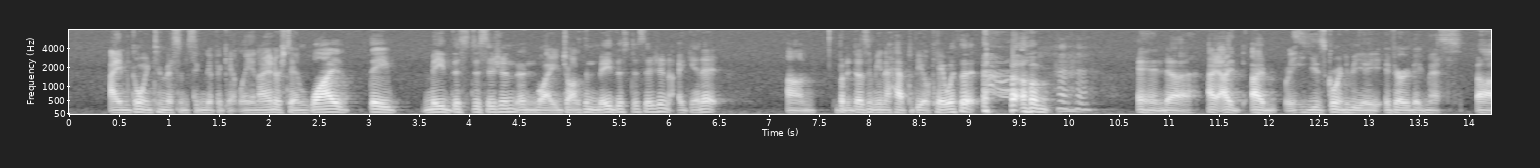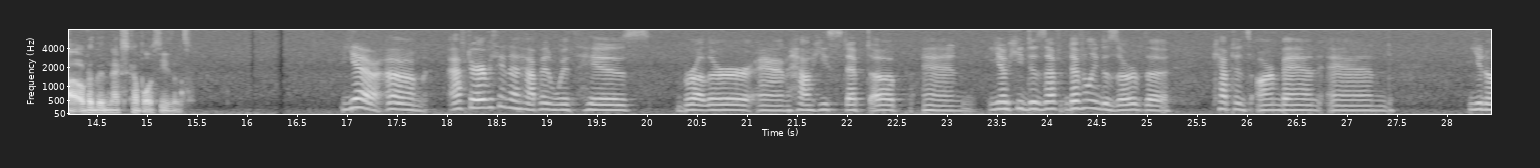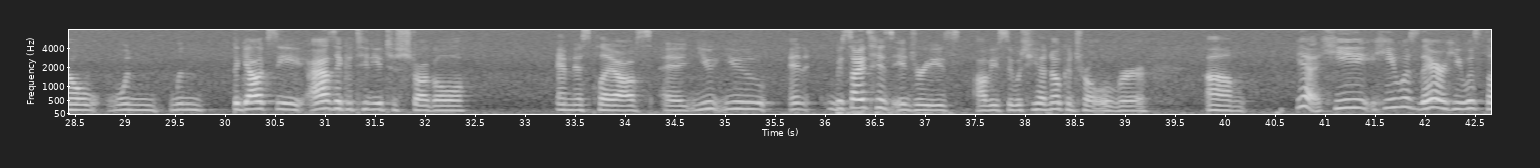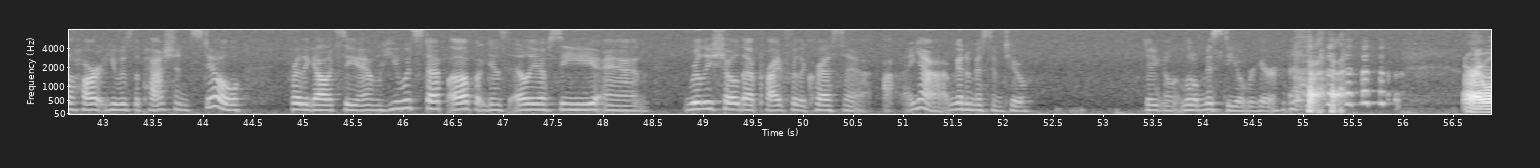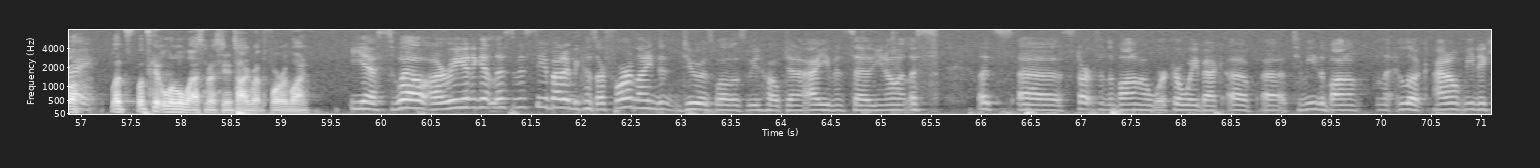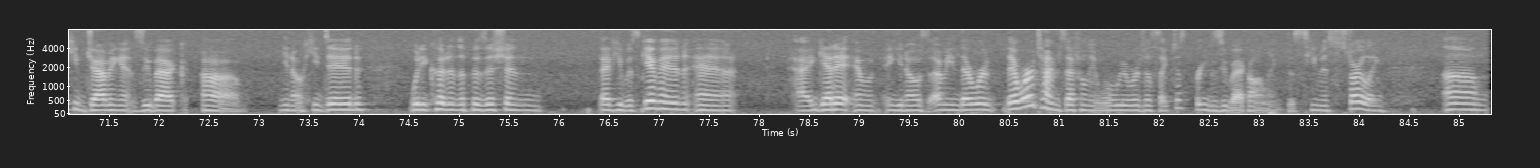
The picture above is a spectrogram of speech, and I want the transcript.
I'm going to miss him significantly, and I understand why they made this decision and why Jonathan made this decision. I get it, um, but it doesn't mean I have to be okay with it. um, and uh, I, I, I, he's going to be a, a very big miss uh, over the next couple of seasons. Yeah, um, after everything that happened with his brother and how he stepped up, and you know he definitely deserved the captain's armband, and you know when when the Galaxy as they continued to struggle and miss playoffs, uh, you you and besides his injuries, obviously which he had no control over, um, yeah, he he was there. He was the heart. He was the passion still for the Galaxy, and he would step up against LAFC and really show that pride for the crest. And uh, yeah, I'm gonna miss him too. Getting a little misty over here. All right, All well, right. let's let's get a little less misty and talk about the forward line. yes. Well, are we gonna get less misty about it because our forward line didn't do as well as we'd hoped, and I even said, you know what, let's. Let's uh, start from the bottom and work our way back up. Uh, to me, the bottom. Look, I don't mean to keep jabbing at Zubak. Uh, you know, he did what he could in the position that he was given, and I get it. And you know, I mean, there were there were times definitely where we were just like, just bring Zubak on. Like this team is sterling. Um,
